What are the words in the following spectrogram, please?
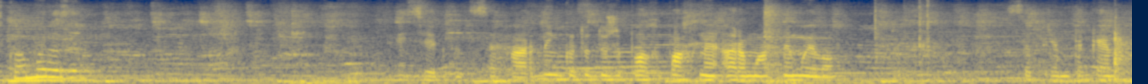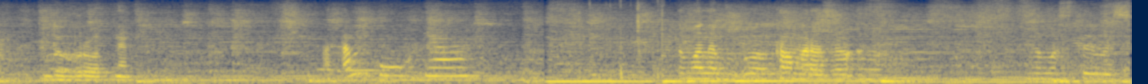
З камери за. Дивіться, як тут все гарненько. Тут дуже пахне ароматне мило. Це прям таке добротне. А там кухня. У мене е, камера е, замостилась.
